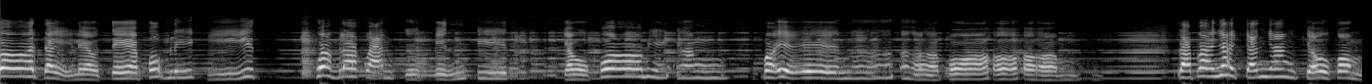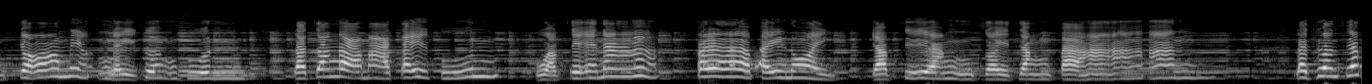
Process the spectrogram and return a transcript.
บ่ได้แล้วแต่พรหมลิขิตความรักหวานเกิดเป็นผิดเจ้าพ่อมียังบ่เอ็นพร้อม ละพญาจันยังเจ้าก้มจอมเมียงในเครื่องคุณละจังอามาใจคุณพวกเสนาก็ลาไปหน่อย จับเชียงซอยจังปานละชวนเสียง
